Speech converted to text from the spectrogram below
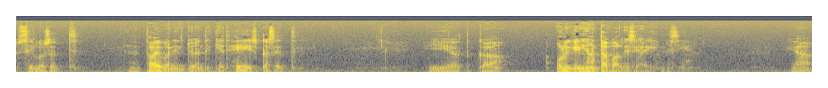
silloiset Taivanin työntekijät, heiskaset, jotka olikin ihan tavallisia ihmisiä. Ja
